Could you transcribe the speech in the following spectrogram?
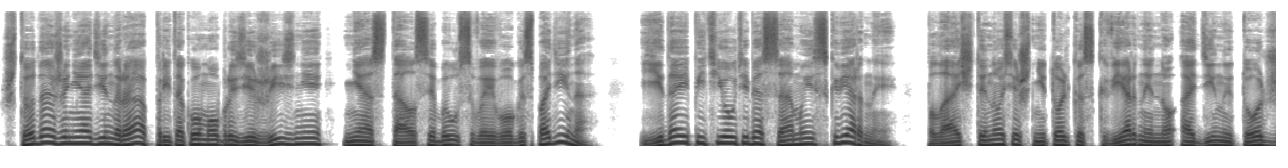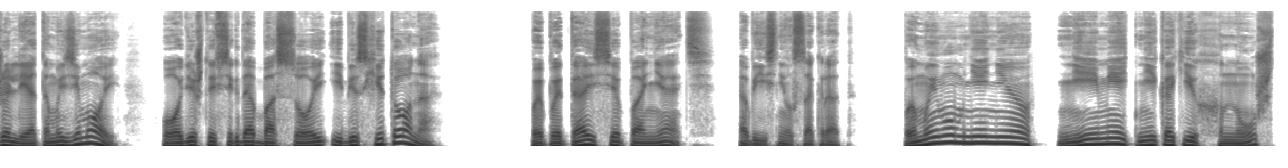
что даже ни один раб при таком образе жизни не остался бы у своего господина. Еда и питье у тебя самые скверные. Плащ ты носишь не только скверный, но один и тот же летом и зимой. Ходишь ты всегда босой и без хитона. «Попытайся понять», — объяснил Сократ. «По моему мнению, не иметь никаких нужд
